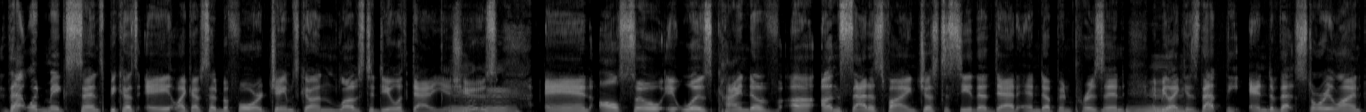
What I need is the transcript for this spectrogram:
that would make sense because a like i've said before james gunn loves to deal with daddy issues. And also it was kind of uh, unsatisfying just to see the dad end up in prison and be like is that the end of that storyline?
